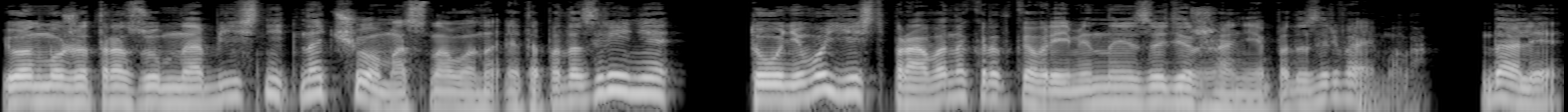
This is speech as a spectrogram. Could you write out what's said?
и он может разумно объяснить, на чем основано это подозрение, то у него есть право на кратковременное задержание подозреваемого. Далее.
